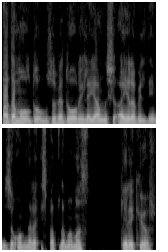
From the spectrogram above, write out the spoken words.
adam olduğumuzu ve doğru ile yanlışı ayırabildiğimizi onlara ispatlamamız gerekiyor.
